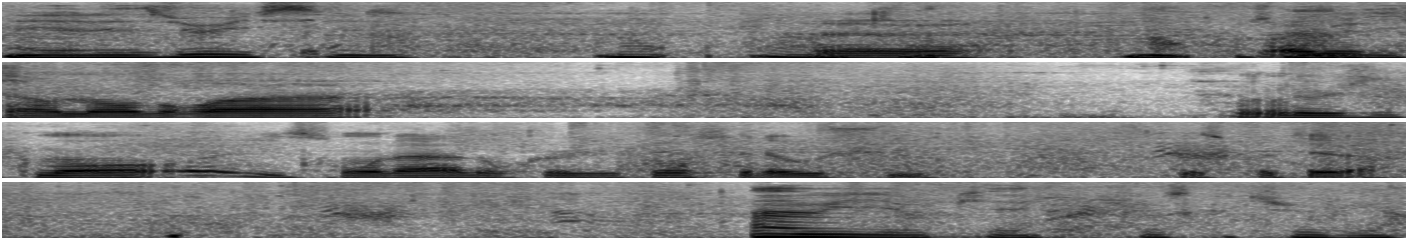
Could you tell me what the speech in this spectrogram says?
Il y a les yeux ici. là. Non, ok. Euh, non, j'ai ouais, mais c'est un endroit. Logiquement, ils sont là, donc logiquement, c'est là où je suis. C'est ce côté-là. Ah oui, ok, je vois ce que tu veux dire.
